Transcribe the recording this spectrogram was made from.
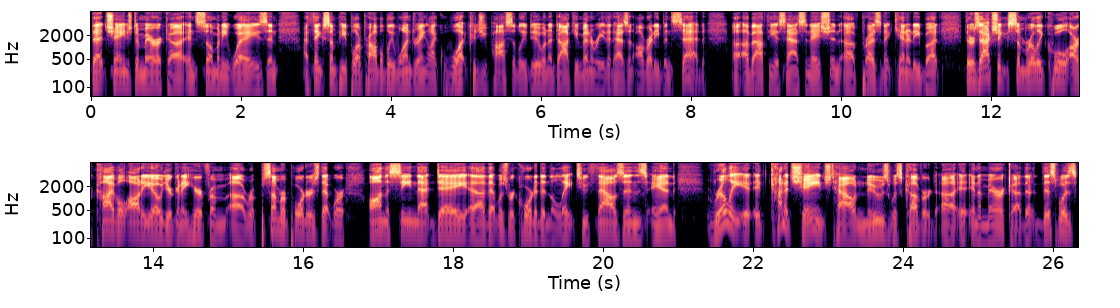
that changed America in so many ways. And I think some people are probably wondering, like, what could you possibly do in a documentary that hasn't already been said uh, about the assassination of President Kennedy? But there's actually some really cool archival audio. You're going to hear from uh, rep- some reporters that were on the scene that day uh, that was recorded in the late 2000s. And really it, it kind of changed how news was covered uh, in America. This was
